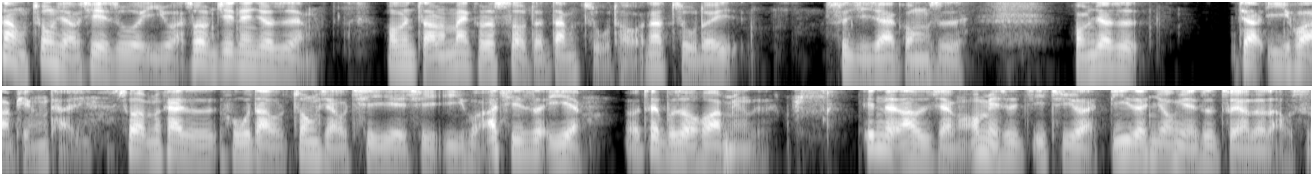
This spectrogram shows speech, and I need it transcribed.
那种中小企业如何异化？所以我们今天就是这样，我们找了 Microsoft 当主头，那组了十几家公司，我们就是叫异化平台。所以我们开始辅导中小企业去异化啊，其实一样。这不是我发明的，因为老实讲，我每次一句话，敌人永远是最好的老师。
